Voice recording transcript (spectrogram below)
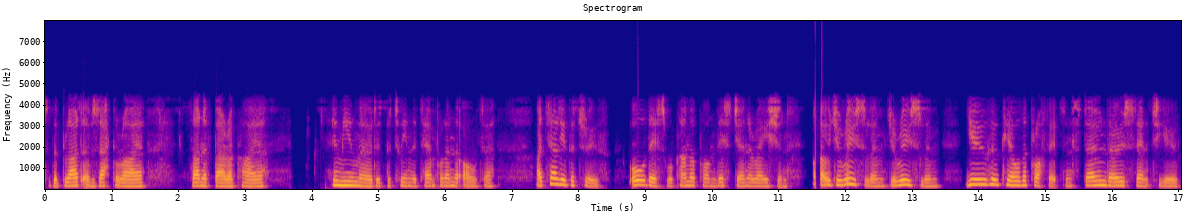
to the blood of Zechariah, son of Barachiah whom you murdered between the temple and the altar. I tell you the truth, all this will come upon this generation. O Jerusalem, Jerusalem, You who kill the prophets and stone those sent to you,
